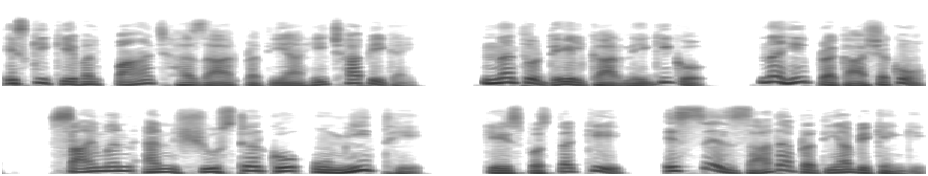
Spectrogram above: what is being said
इसकी केवल पाँच हज़ार प्रतियाँ ही छापी गईं। न तो डेल कार्नेगी को, न ही प्रकाशकों। साइमन एंड शूस्टर को उम्मीद थी कि इस पुस्तक की इससे ज़्यादा प्रतियाँ बिकेंगी।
